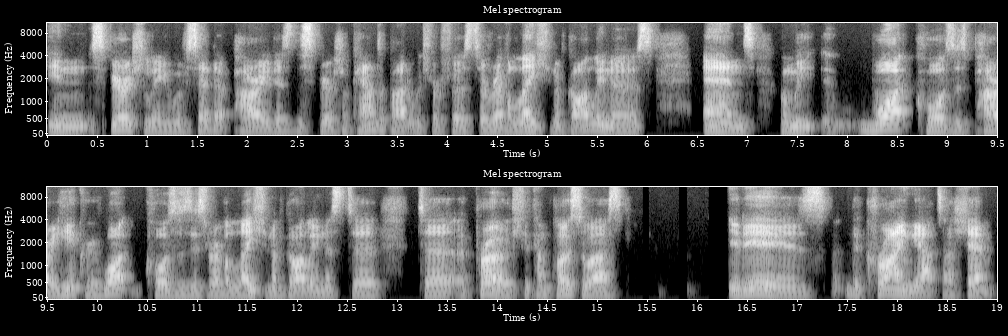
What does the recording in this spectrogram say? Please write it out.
in spiritually, we've said that Pari, there's the spiritual counterpart, which refers to revelation of godliness. And when we, what causes parihikri, what causes this revelation of godliness to, to approach, to come close to us? It is the crying out to Hashem,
